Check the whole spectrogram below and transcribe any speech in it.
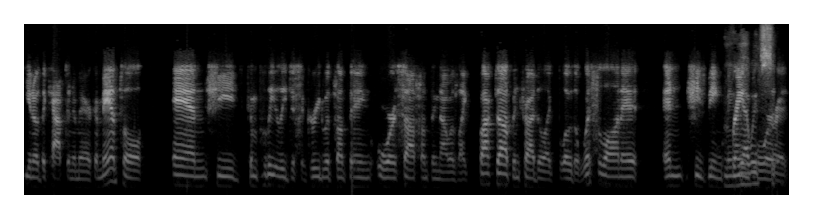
you know the Captain America mantle, and she completely disagreed with something or saw something that was like fucked up and tried to like blow the whistle on it, and she's being I mean, framed yeah, for it.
